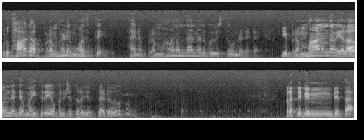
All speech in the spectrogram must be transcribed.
వృధాగా బ్రహ్మణి మోదతే ఆయన బ్రహ్మానందాన్ని అనుభవిస్తూ ఉండడట. ఈ బ్రహ్మానందం ఎలా ఉందంటే మైత్రేయ ఉపనిషత్తులో చెప్తాడు. ప్రతిబింబిత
